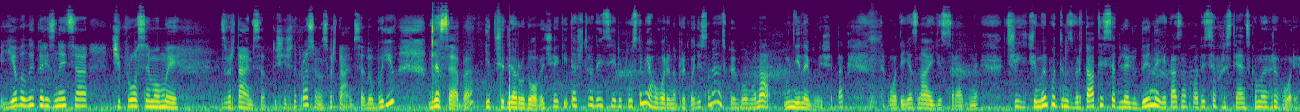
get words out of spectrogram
Є велика різниця, чи просимо ми. Звертаємося, точніше не просимо, звертаємося до богів для себе і чи для родовича, який теж традиції допустимо. Я говорю на прикладі Слов'янської, бо вона мені найближче, так от і я знаю її зсередини. Чи, чи ми будемо звертатися для людини, яка знаходиться в християнському егрегорі?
